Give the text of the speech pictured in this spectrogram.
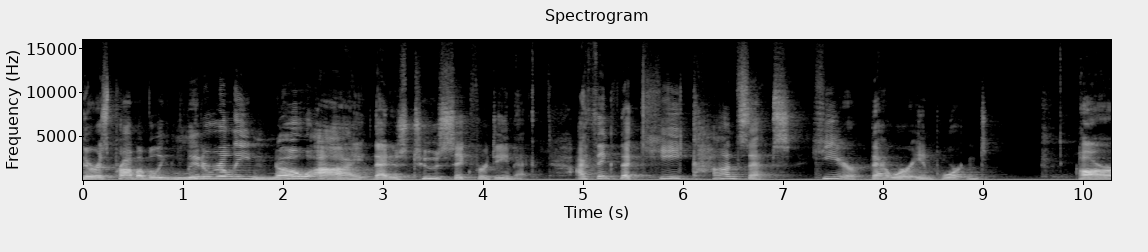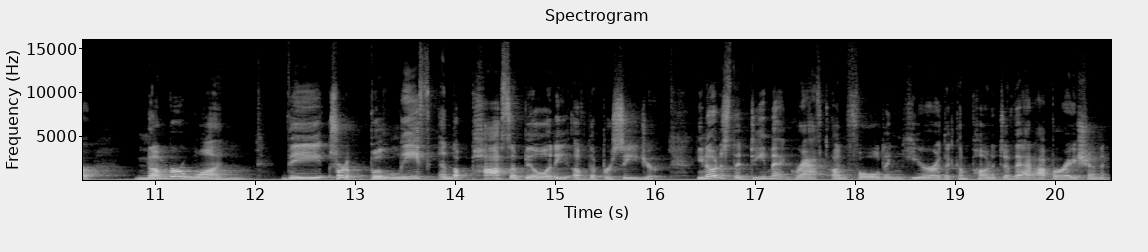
there is probably literally no eye that is too sick for DMEK. I think the key concepts here that were important are number one, the sort of belief in the possibility of the procedure. You notice the DMEK graft unfolding here, the component of that operation,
